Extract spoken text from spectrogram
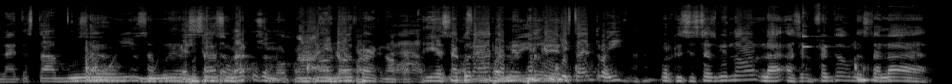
la neta está muy, Está- muy, está muy muy rica. ¿Es Putazo. Santa Marcos o North No, no, Park? No, en North Park, Park. North Ah, Park. Y está no, curada también no porque- está dentro ahí. Ajá. Porque si estás viendo la, hacia enfrente donde está la,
